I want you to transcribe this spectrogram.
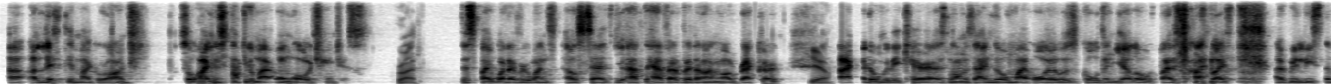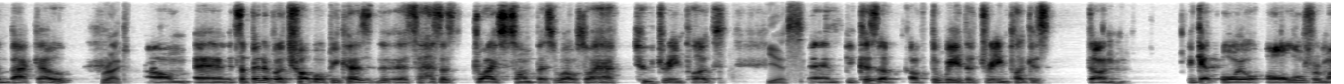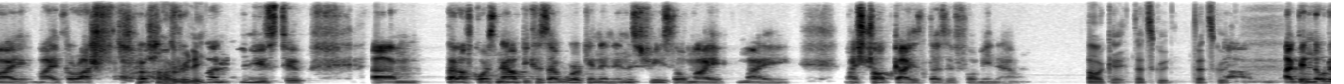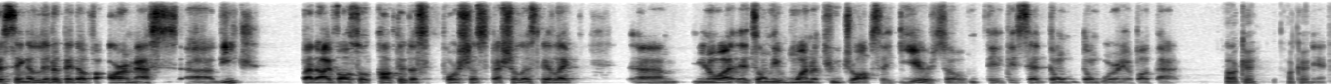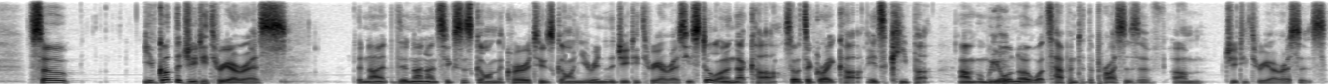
a, a lift in my garage. So I used to do my own oil changes. Right. Despite what everyone else said, you have to have everything on record. Yeah. I, I don't really care as long as I know my oil is golden yellow by the time I, I release them back out. Right. Um, and it's a bit of a trouble because it has a dry sump as well. So I have two drain plugs. Yes. And because of, of the way the drain plug is done, I get oil all over my my garage floor. Oh, really? I'm used to. Um, but of course now because I work in an industry, so my my my shop guys does it for me now. Okay. That's good. That's good. Um, I've been noticing a little bit of RMS uh, leak, but I've also talked to the Porsche specialist. They're like, um, you know it's only one or two drops a year, so they, they said don't don't worry about that. Okay. Okay. Yeah. So you've got the GT3 RS. The, nine, the 996 is gone. The Carrera 2 is gone. You're into the GT3 RS. You still own that car. So it's a great car. It's a keeper. Um, and we all know what's happened to the prices of um, GT3 RSs.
